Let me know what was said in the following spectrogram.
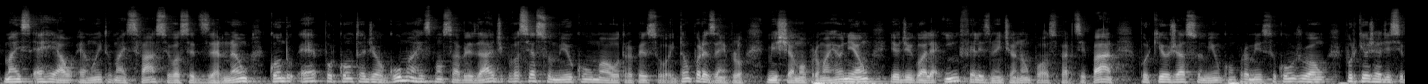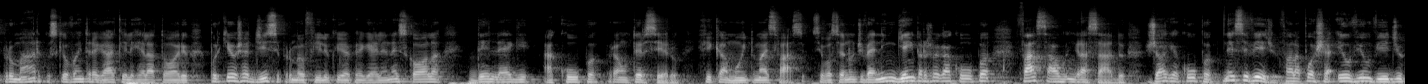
mas é real. É muito mais fácil você dizer não quando é por conta de alguma responsabilidade que você assumiu com uma outra pessoa. Então, por exemplo, me chamam para uma reunião e eu digo: Olha, infelizmente eu não posso participar porque eu já assumi um compromisso com o João, porque eu já disse para o Marcos que eu vou entregar aquele relatório, porque eu já disse para o meu filho que eu ia pegar ele na escola. Delegue a culpa para um terceiro. Fica muito mais fácil. Se você não tiver ninguém para jogar culpa, faça algo engraçado errado. Jogue a culpa nesse vídeo. Fala, poxa, eu vi um vídeo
